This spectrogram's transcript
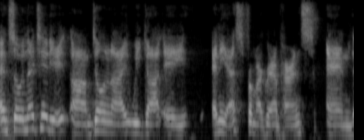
And so in 1988, um, Dylan and I, we got a NES from our grandparents, and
